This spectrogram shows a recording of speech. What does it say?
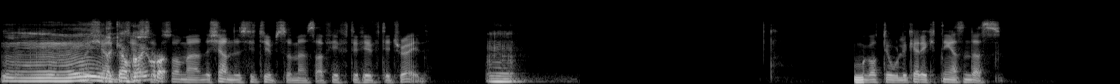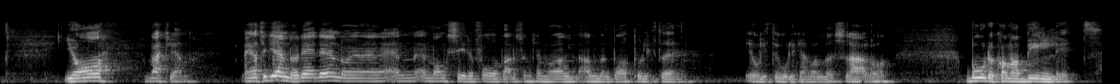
Mm, det, det, kanske han typ gjorde. som en, det kändes ju typ som en så här 50-50 trade. Mm. De har gått i olika riktningar sedan dess. Ja, verkligen. Men jag tycker ändå det, det är ändå en, en mångsidig forward som kan vara användbar på lite, i lite olika roller. Sådär, och borde komma billigt.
